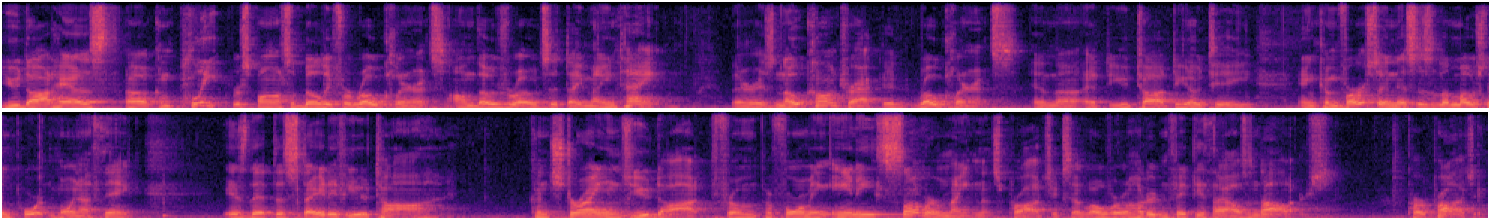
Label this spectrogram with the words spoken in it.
UDOT has uh, complete responsibility for road clearance on those roads that they maintain. There is no contracted road clearance in the, at the Utah DOT. And conversely, and this is the most important point, I think, is that the state of Utah constrains UDOT from performing any summer maintenance projects of over $150,000 per project.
